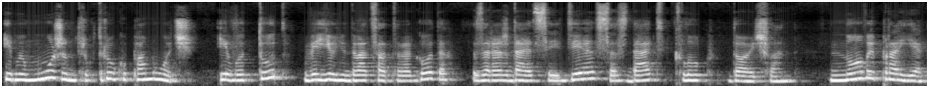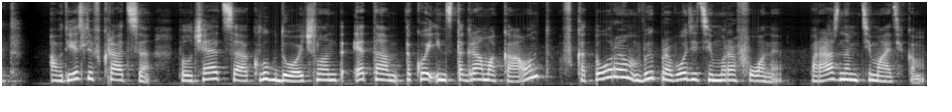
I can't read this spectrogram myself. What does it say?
и мы можем друг другу помочь. И вот тут, в июне 2020 года, зарождается идея создать клуб Deutschland. Новый проект, А вот если вкратце, получается, клуб Deutschland — это такой инстаграм-аккаунт, в котором вы проводите марафоны по разным тематикам.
